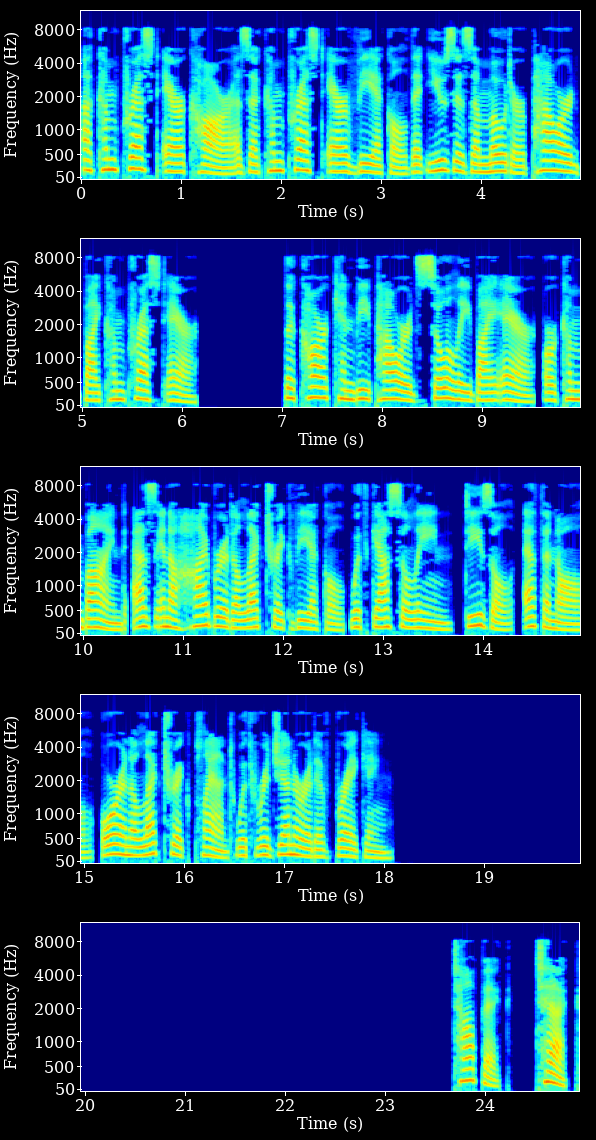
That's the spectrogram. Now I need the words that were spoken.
A compressed air car is a compressed air vehicle that uses a motor powered by compressed air. The car can be powered solely by air, or combined as in a hybrid electric vehicle with gasoline, diesel, ethanol, or an electric plant with regenerative braking. Tech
